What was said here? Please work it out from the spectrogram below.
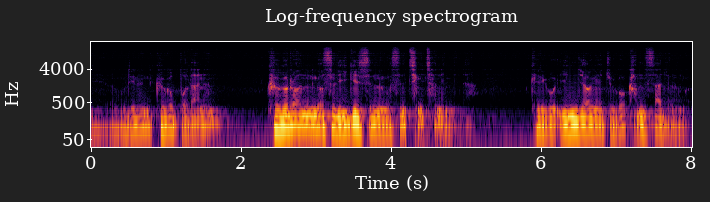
예, 우리는 그것보다는 그런 것을 이길 수 있는 것은 칭찬입니다. 그리고 인정해주고 감싸주는 것.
